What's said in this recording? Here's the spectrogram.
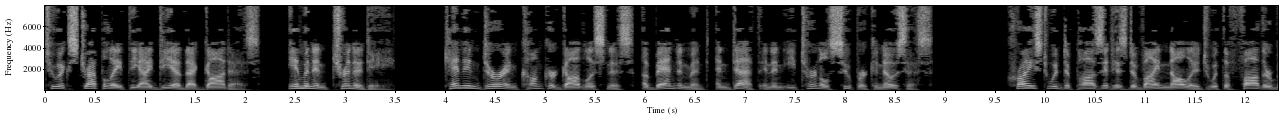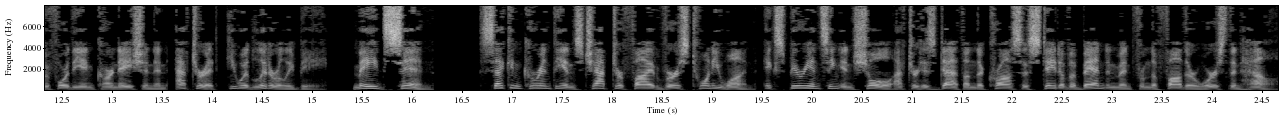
to extrapolate the idea that God as immanent Trinity can endure and conquer godlessness, abandonment, and death in an eternal super-kenosis. Christ would deposit his divine knowledge with the Father before the Incarnation and, after it, he would literally be made sin. 2 Corinthians chapter 5 verse 21, experiencing in Sheol after his death on the cross a state of abandonment from the Father worse than hell.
